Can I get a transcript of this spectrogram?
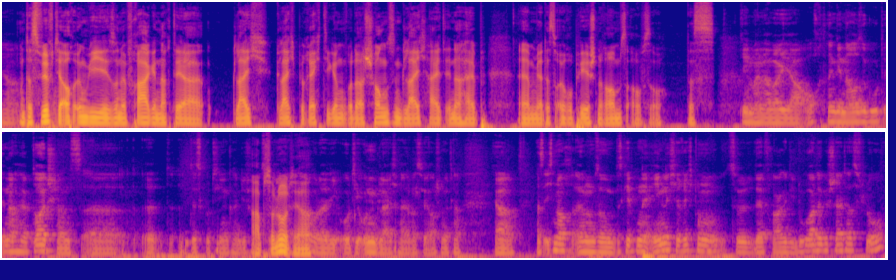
Ja. Und das wirft ja auch irgendwie so eine Frage nach der Gleich, Gleichberechtigung oder Chancengleichheit innerhalb ähm, ja, des europäischen Raums auf. So. Das, Den man aber ja auch dann genauso gut innerhalb Deutschlands äh, äh, diskutieren kann. Die Absolut, ja. Oder die, die Ungleichheit, was wir auch schon getan haben. Ja, was ich noch, ähm, so, es geht in eine ähnliche Richtung zu der Frage, die du gerade gestellt hast, Flo.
